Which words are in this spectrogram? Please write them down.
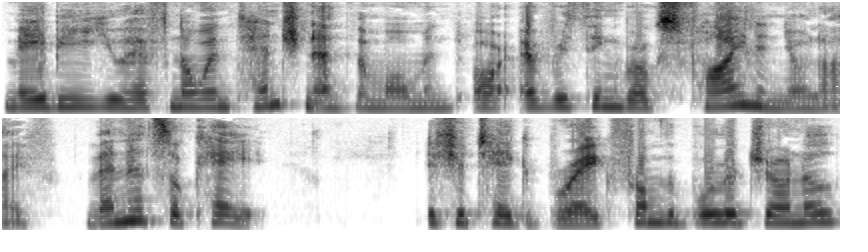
Maybe you have no intention at the moment or everything works fine in your life. Then it's okay. If you take a break from the bullet journal,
